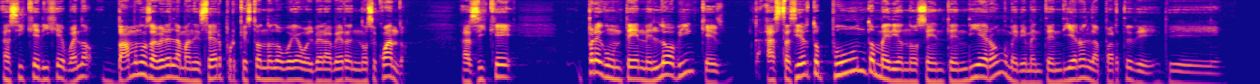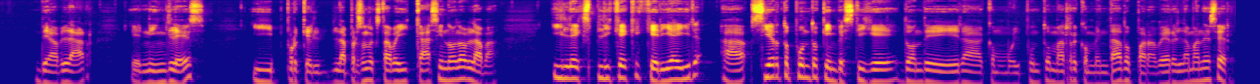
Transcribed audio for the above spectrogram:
Así que dije, bueno, vámonos a ver el amanecer porque esto no lo voy a volver a ver en no sé cuándo. Así que pregunté en el lobby, que hasta cierto punto medio nos entendieron, medio me entendieron la parte de, de, hablar en inglés, y porque la persona que estaba ahí casi no lo hablaba, y le expliqué que quería ir a cierto punto que investigué donde era como el punto más recomendado para ver el amanecer.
